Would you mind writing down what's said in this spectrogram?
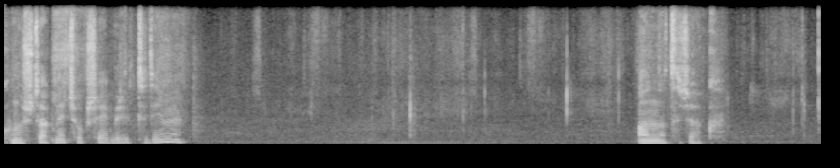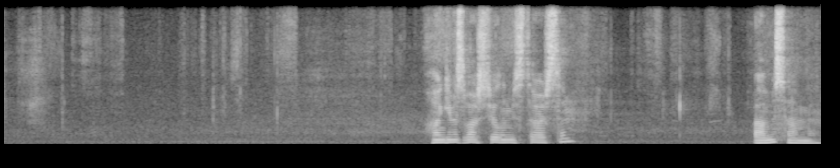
Konuşacak ne çok şey birikti değil mi? Anlatacak. Hangimiz başlayalım istersin? Ben mi sen mi?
